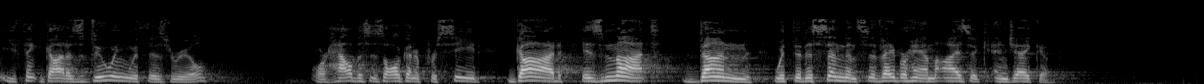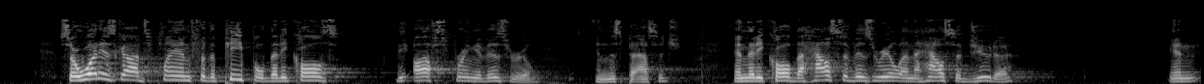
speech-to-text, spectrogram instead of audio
you think God is doing with Israel or how this is all going to proceed. God is not done with the descendants of Abraham, Isaac, and Jacob. So what is God's plan for the people that he calls the offspring of Israel in this passage, and that he called the house of Israel and the house of Judah in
